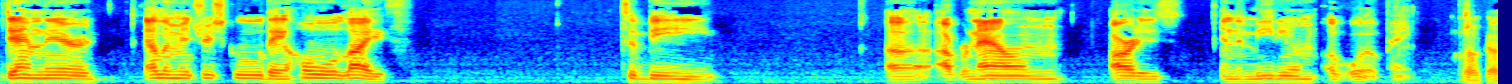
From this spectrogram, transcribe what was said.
damn near elementary school, their whole life to be uh, a renowned artist in the medium of oil paint. Okay.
